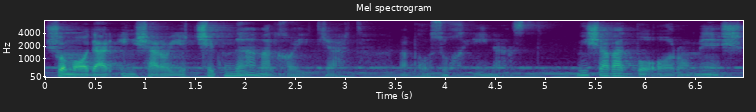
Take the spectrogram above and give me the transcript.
شما در این شرایط چگونه عمل خواهید کرد؟ و پاسخ این است می شود با آرامش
